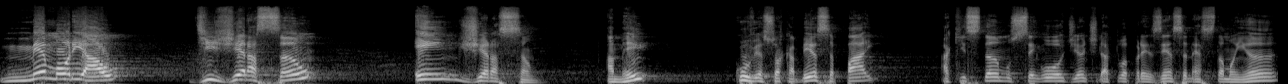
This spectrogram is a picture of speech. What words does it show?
memorial de geração em geração. Amém? Curve a sua cabeça, Pai. Aqui estamos, Senhor, diante da tua presença nesta manhã,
